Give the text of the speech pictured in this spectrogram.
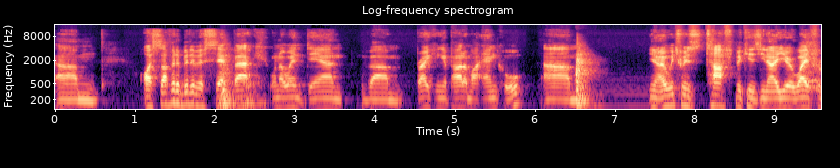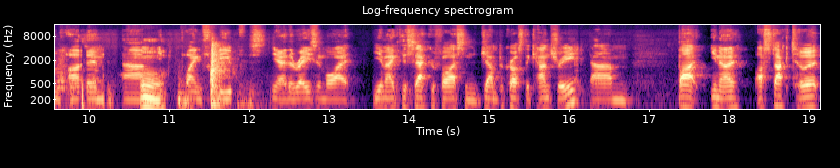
Um, I suffered a bit of a setback when I went down with um, breaking a part of my ankle. Um, you know, which was tough because you know you're away from home, um, mm. playing footy. Was, you know, the reason why you make the sacrifice and jump across the country. Um, but you know, I stuck to it.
